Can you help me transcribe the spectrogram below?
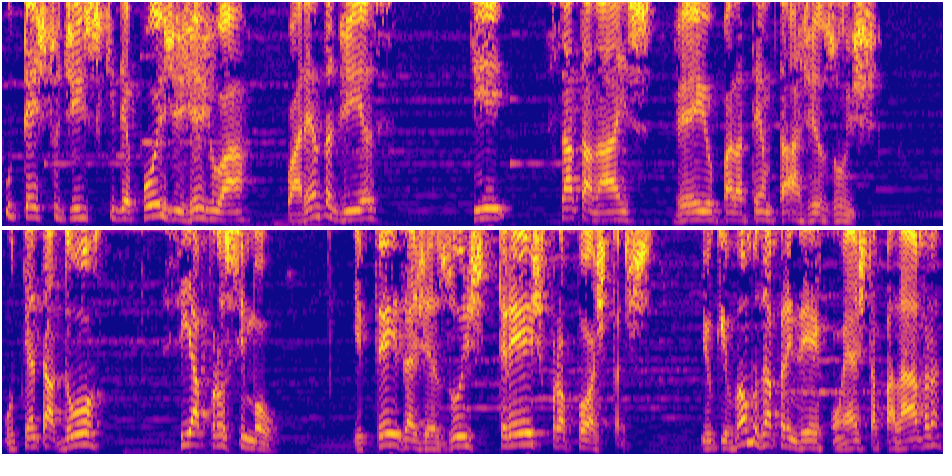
o texto diz que depois de jejuar 40 dias, que Satanás veio para tentar Jesus. O tentador se aproximou e fez a Jesus três propostas. E o que vamos aprender com esta palavra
